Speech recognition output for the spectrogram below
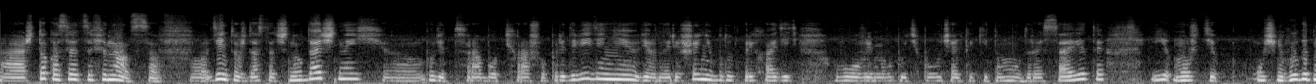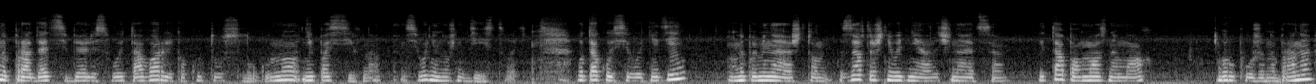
А, что касается финансов, день тоже достаточно удачный, э, будет работать хорошо предвидение, верные решения будут приходить вовремя, вы будете получать какие-то мудрые советы и можете очень выгодно продать себя или свой товар или какую-то услугу, но не пассивно. Сегодня нужно действовать. Вот такой сегодня день. Напоминаю, что с завтрашнего дня начинается этап «Алмазный мах», Группа уже набрана,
